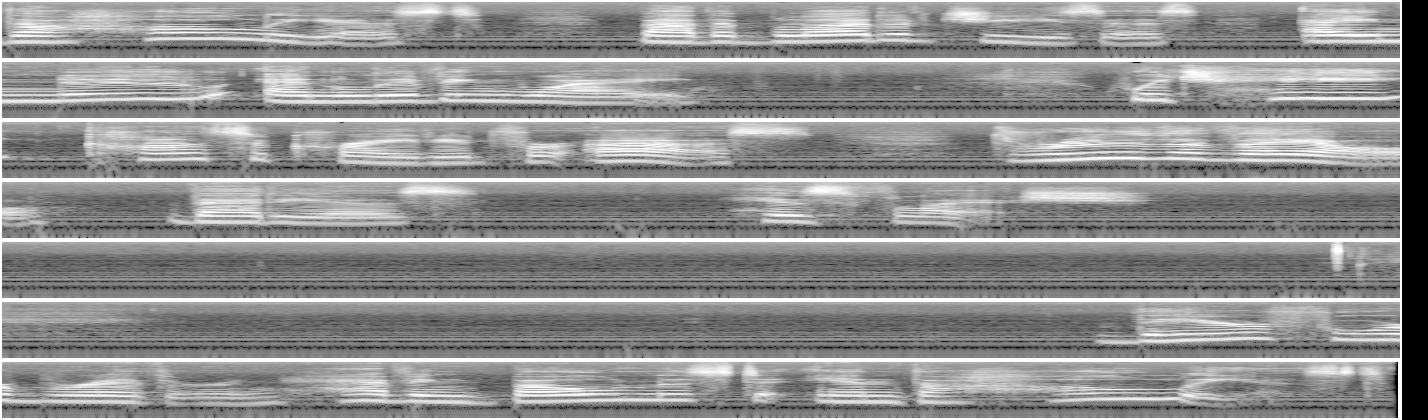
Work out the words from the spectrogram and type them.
the holiest by the blood of Jesus, a new and living way, which he consecrated for us through the veil that is his flesh. Therefore, brethren, having boldness to enter the holiest,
